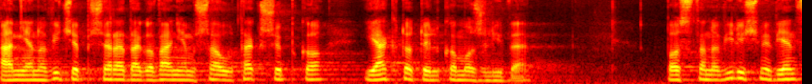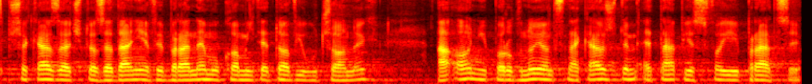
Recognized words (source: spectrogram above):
a mianowicie przeredagowanie mszału tak szybko, jak to tylko możliwe. Postanowiliśmy więc przekazać to zadanie wybranemu komitetowi uczonych, a oni porównując na każdym etapie swojej pracy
